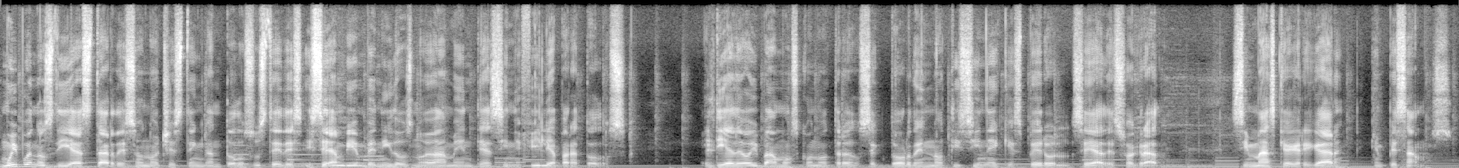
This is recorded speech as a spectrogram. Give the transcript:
Muy buenos días, tardes o noches tengan todos ustedes y sean bienvenidos nuevamente a Cinefilia para Todos. El día de hoy vamos con otro sector de Noticine que espero sea de su agrado. Sin más que agregar, empezamos.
